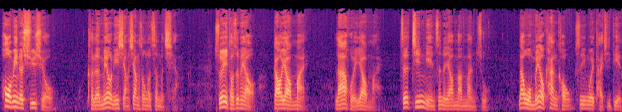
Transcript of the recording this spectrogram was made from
后面的需求可能没有你想象中的这么强。所以，投资朋友，高要卖，拉回要买，这今年真的要慢慢做。那我没有看空，是因为台积电。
